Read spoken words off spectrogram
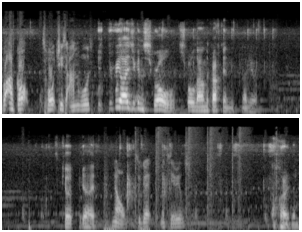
But I've got torches and wood. You, you realise you can scroll scroll down the crafting menu. To kill the guide. No, to get materials. Alright then.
